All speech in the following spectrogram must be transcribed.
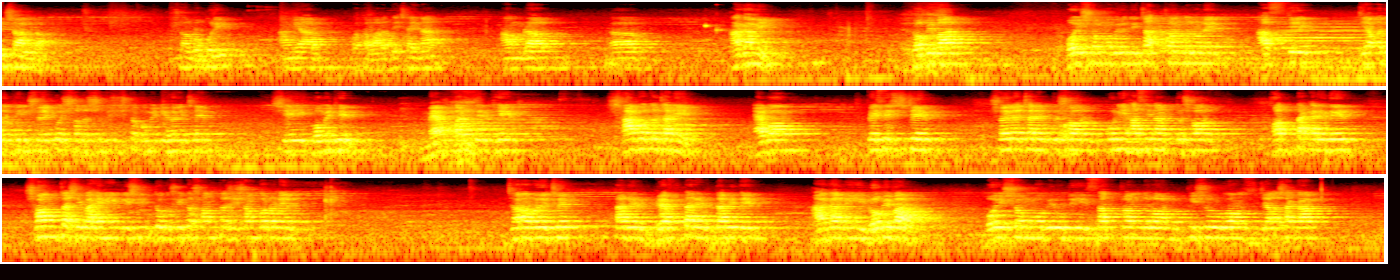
ইনশাআল্লাহ। সর্বোপরি আমি আর কথা বাড়াতে চাই না। আমরা আগামী রবিবার বৈষম্য বিরোধী ছাত্র আন্দোলনে আজকে যে আমাদের তিনশো একুশ সদস্য বিশিষ্ট কমিটি হয়েছে সেই কমিটির মেম্বারদেরকে স্বাগত জানিয়ে এবং ফেসিস্টের স্বৈরাচারের দূষণ খুনি হাসিনার দূষণ হত্যাকারীদের সন্ত্রাসী বাহিনীর নিষিদ্ধ ঘোষিত সন্ত্রাসী সংগঠনের যারা রয়েছে, তাদের গ্রেফতারের দাবিতে আগামী রবিবার বৈষম্য বিরোধী ছাত্র আন্দোলন কিশোরগঞ্জ জেলা শাখা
